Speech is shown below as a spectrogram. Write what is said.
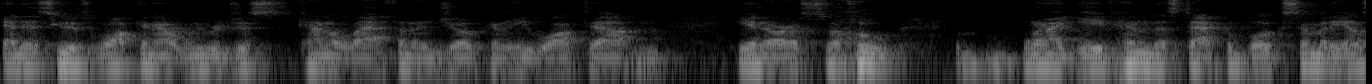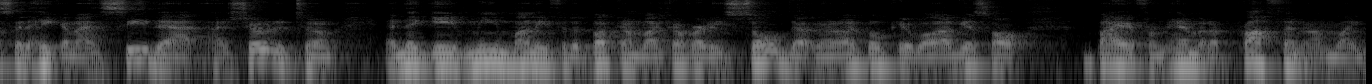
And as he was walking out, we were just kind of laughing and joking. He walked out, and he had so when I gave him the stack of books, somebody else said, Hey, can I see that? I showed it to him, and they gave me money for the book. I'm like, I've already sold that. And they're like, Okay, well, I guess I'll buy it from him at a profit. And I'm like,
